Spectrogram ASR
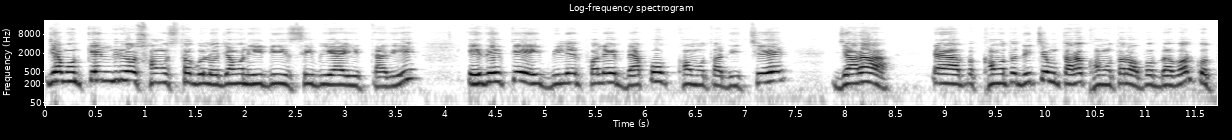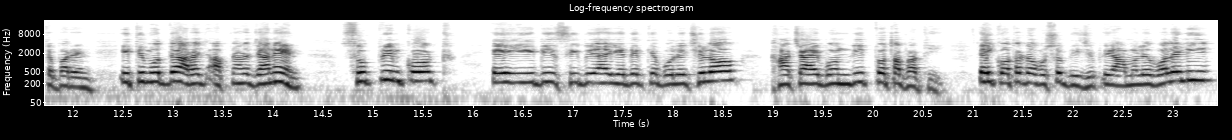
যেমন কেন্দ্রীয় সংস্থাগুলো, যেমন ইডি সিবিআই ইত্যাদি, এদেরকে এই বিলের ফলে ব্যাপক ক্ষমতা দিচ্ছে। যারা ক্ষমতা দিচ্ছে এবং তারা ক্ষমতার অপব্যবহার করতে পারেন। ইতিমধ্যে আর- আপনারা জানেন, সুপ্রিম কোর্ট এই ইডি সিবিআই এদেরকে বলেছিল খাঁচায় বন্দি তোতা এই কথাটা অবশ্য বিজেপির আমলে বলেনি।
